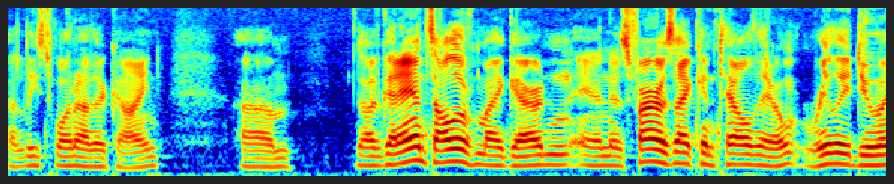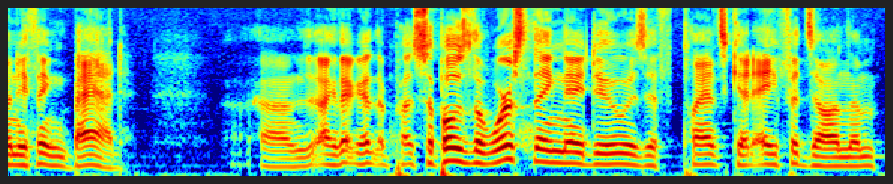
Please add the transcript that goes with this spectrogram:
at least one other kind. Um, so I've got ants all over my garden, and as far as I can tell, they don't really do anything bad. Uh, I, I suppose the worst thing they do is if plants get aphids on them,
